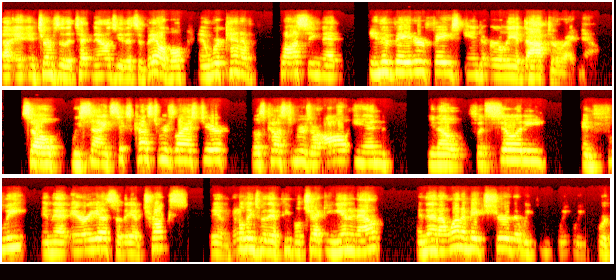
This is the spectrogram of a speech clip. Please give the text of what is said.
uh, in, in, terms of the technology that's available. And we're kind of crossing that innovator phase into early adopter right now. So we signed six customers last year. Those customers are all in, you know, facility and fleet in that area. So they have trucks, they have buildings where they have people checking in and out. And then I want to make sure that we, we, we we're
